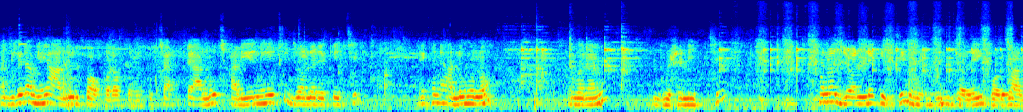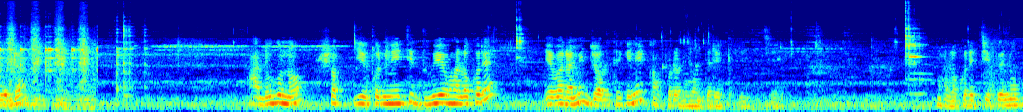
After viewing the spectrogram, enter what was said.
আজকের আমি আলুর পকোড়া করব চারটে আলু ছাড়িয়ে নিয়েছি, জলে রেখেছি। এখানে আলুগুলো এবার আমি ঘষে নিচ্ছি। কোনো জল রেখেছি ঘষে জলেই করব আলুটা। আলুগুলো সব ইয়ে করে নিয়েছি, ধুয়ে ভালো করে। এবার আমি জল থেকে নিয়ে কাপড়ের মধ্যে রেখে দিচ্ছি। ভালো করে চেপে নেব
